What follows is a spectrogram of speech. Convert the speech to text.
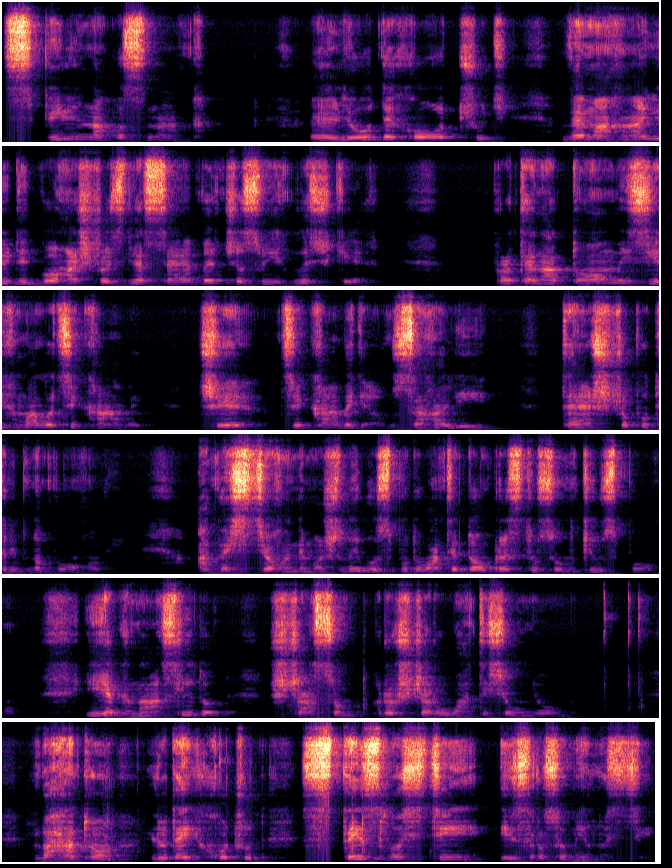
спільна ознака. Люди хочуть, вимагають від Бога щось для себе чи своїх близьких. Проте натомість їх мало цікавить, чи цікавить взагалі те, що потрібно Богові. А без цього неможливо збудувати добрі стосунки з Богом і як наслідок з часом розчаруватися в ньому. Багато людей хочуть стислості і зрозумілості.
